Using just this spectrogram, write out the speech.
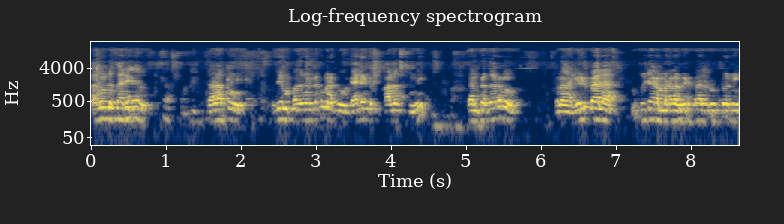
పదకొండో తారీఖు దాదాపు ఉదయం పది గంటలకు మనకు డైరెక్ట్ కాల్ వస్తుంది. దాని ప్రకారం మన ఏడుపాయల పూజార మండలం ఏడుపాయల రూట్లోని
